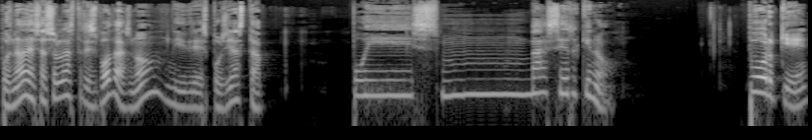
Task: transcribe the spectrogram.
Pues nada, esas son las tres bodas, ¿no? Y después ya está. Pues mm, va a ser que no. Porque,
